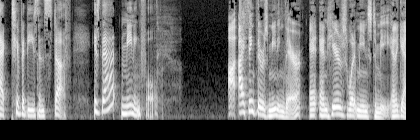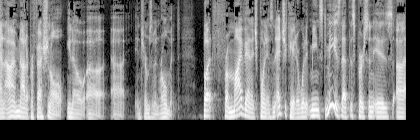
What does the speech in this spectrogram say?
activities and stuff. Is that meaningful? I I think there's meaning there, and, and here's what it means to me. And again, I'm not a professional, you know, uh, uh, in terms of enrollment. But from my vantage point as an educator, what it means to me is that this person is uh,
